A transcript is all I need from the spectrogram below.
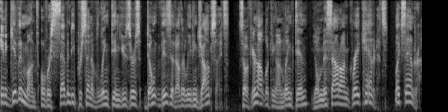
In a given month, over 70% of LinkedIn users don't visit other leading job sites. So if you're not looking on LinkedIn, you'll miss out on great candidates like Sandra.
